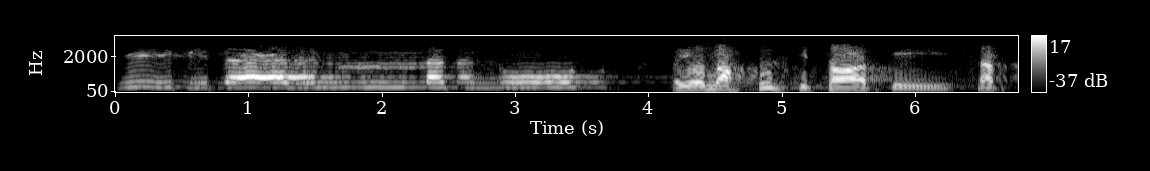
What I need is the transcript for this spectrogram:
فی کتاب مکنون په یو محفوظ کتاب کې ثبت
